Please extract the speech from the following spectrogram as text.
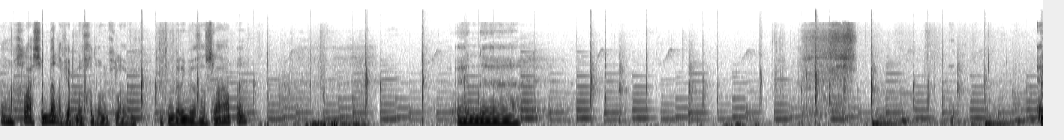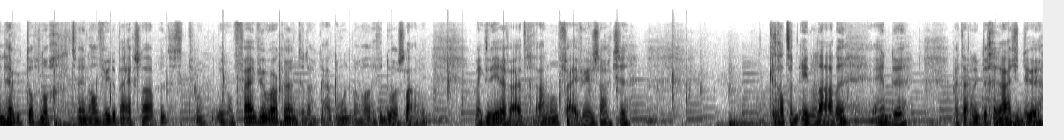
een glaasje melk heb ik nog gedronken, geloof ik. En toen ben ik weer gaan slapen. En En heb ik toch nog 2,5 uur erbij geslapen. Dus toen werd ik om 5 uur wakker. En toen dacht ik, ja, dan moet ik nog wel even doorslapen. Dan ben ik er weer even uitgegaan. Om 5 uur zag ik ze kratten inladen. En de, uiteindelijk de garagedeur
